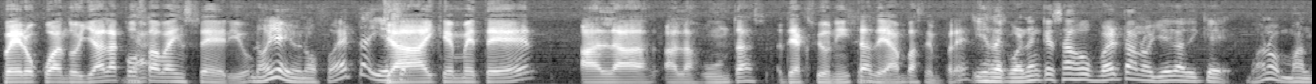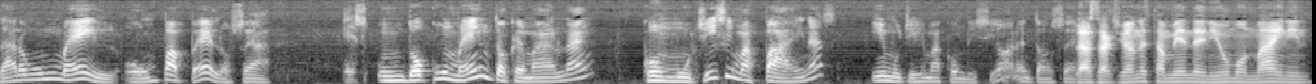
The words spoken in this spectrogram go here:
Pero cuando ya la cosa Ya. va en serio, No, y hay una oferta. Y ya hay que meter a, la- a las juntas de accionistas de ambas empresas. Y recuerden que esas ofertas no llegan de que, bueno, mandaron un mail o un papel, o sea, es un documento que mandan con muchísimas páginas y muchísimas condiciones. Entonces, Las acciones también de Newmont Mining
